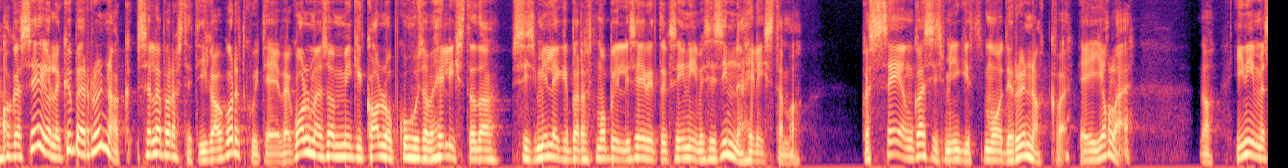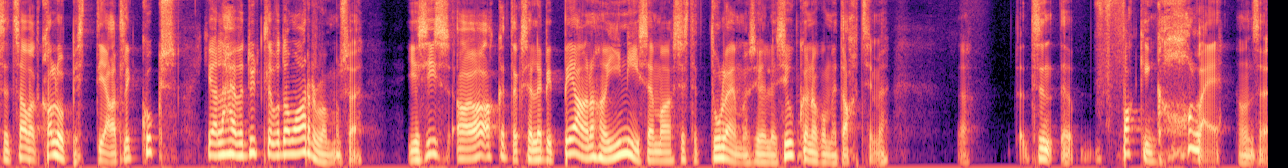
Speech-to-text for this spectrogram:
aga see ei ole küberrünnak, sellepärast et iga kord, kui TV3-s on mingi gallup, kuhu saab helistada, siis millegipärast mobiliseeritakse inimesi sinna helistama. kas see on ka siis mingit moodi rünnak või? ei ole. noh, inimesed saavad gallupist teadlikuks ja lähevad, ütlevad oma arvamuse ja siis hakatakse läbi peanaha inisema, sest et tulemus ei ole sihuke, nagu me tahtsime. noh, see on fucking hale, on see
